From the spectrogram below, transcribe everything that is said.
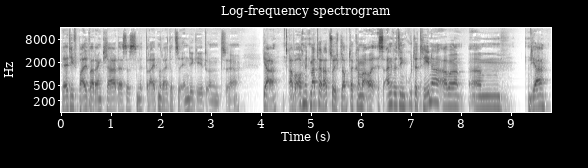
relativ bald war dann klar, dass es mit Breitenreiter zu Ende geht und äh, ja, aber auch mit Matarazzo. Ich glaube, da kann man auch, ist an für sich ein guter Trainer, aber ähm, ja,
